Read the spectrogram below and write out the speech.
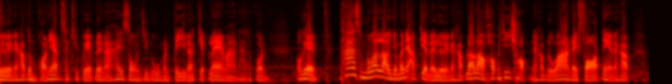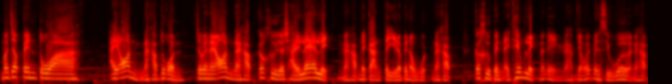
เลยนะครับผมขออนุญาตสกิปเวฟเลยนะให้ทรงจินอูมันตีแล้วเก็บแร่มานะทุกคนโอเค ถ้าสมมติว่าเรายังไม่ได้อัปเกรดอะไรเลยนะครับแล้วเราเข้าไปที่ช็อปนะครับหรือว่าในฟอร์สเนี่ยนะครับมันจะเป็นตัว ไอออนนะครับทุกคนจะเป็นไอออนนะครับก็คือจะใช้แร่เหล็กนะครับในการตีแล้วเป็นอาวุธนะครับก็คือเป็นไอเทมเหล็กนั่นเองนะครับยังไม่เป็นซิลเวอร์นะครับ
